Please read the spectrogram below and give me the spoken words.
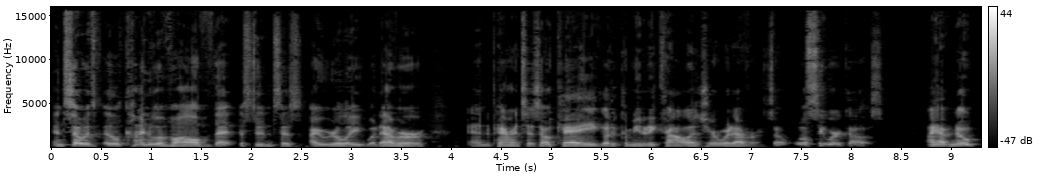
And so it's, it'll kind of evolve that the student says, "I really whatever," and the parent says, "Okay, go to community college or whatever." So we'll see where it goes. I have no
